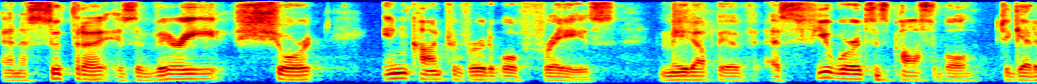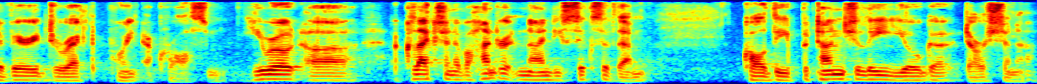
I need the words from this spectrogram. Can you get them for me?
and a sutra is a very short, incontrovertible phrase made up of as few words as possible to get a very direct point across. He wrote uh, a collection of 196 of them called the Patanjali Yoga Darshana.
